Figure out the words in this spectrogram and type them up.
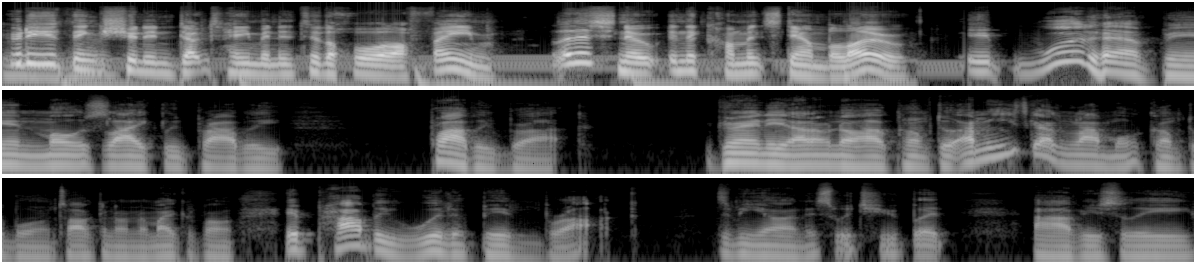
Who do you think mm-hmm. should induct Heyman into the Hall of Fame? Let us know in the comments down below. It would have been most likely probably probably Brock. Granted, I don't know how comfortable. I mean, he's gotten a lot more comfortable on talking on the microphone. It probably would have been Brock, to be honest with you. But obviously,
